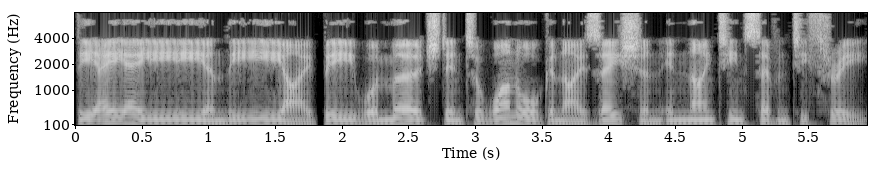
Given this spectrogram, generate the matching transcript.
The AAEE and the EEIB were merged into one organization in 1973.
